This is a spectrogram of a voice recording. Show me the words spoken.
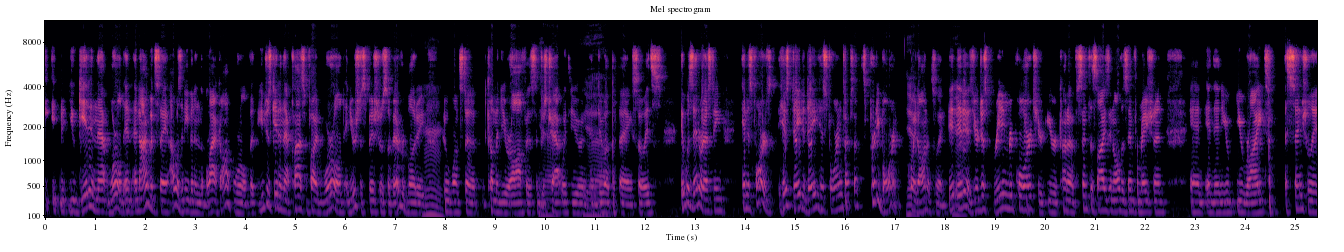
It, you get in that world, and, and I would say I wasn't even in the black op world, but you just get in that classified world, and you're suspicious of everybody Mm. who wants to come into your office and just chat with you and, and do other things. So it's it was interesting. And as far as his day to day historian type stuff, it's pretty boring, Yeah. quite honestly. It, it Yeah. is. You're just reading reports. You're you're kind of synthesizing all this information, and and then you you write essentially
